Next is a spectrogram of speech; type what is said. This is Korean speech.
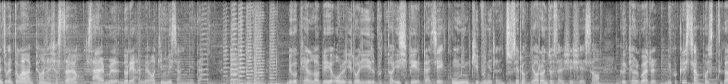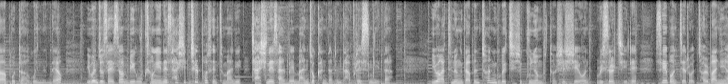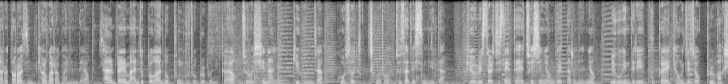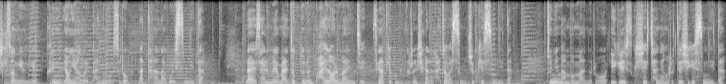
한 주간 동안 평안하셨어요? 삶을 노래하며 김미정입니다. 미국 갤럽이 올 1월 2일부터 22일까지 국민 기분이라는 주제로 여론조사를 실시해서 그 결과를 미국 크리스찬 포스트가 보도하고 있는데요. 이번 조사에서 미국 성인의 47%만이 자신의 삶에 만족한다는 답을 했습니다. 이와 같은 응답은 1979년부터 실시해온 리서치 이래 세 번째로 절반 이하로 떨어진 결과라고 하는데요. 삶의 만족도가 높은 그룹을 보니까요. 주로 신앙인, 기혼자, 고소득층으로 조사됐습니다. 퓨 리서치 센터의 최신 연구에 따르면요. 미국인들이 국가의 경제적 불확실성에 의해 큰 영향을 받는 것으로 나타나고 있습니다. 나의 삶의 만족도는 과연 얼마인지 생각해보는 그런 시간을 가져봤으면 좋겠습니다. 주님 한 분만으로 이길숙 씨의 찬양으로 드시겠습니다.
